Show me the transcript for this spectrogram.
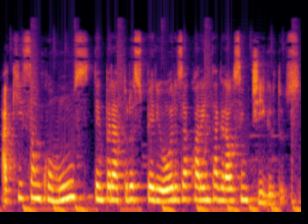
Aqui são comuns temperaturas superiores a 40 graus centígrados.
